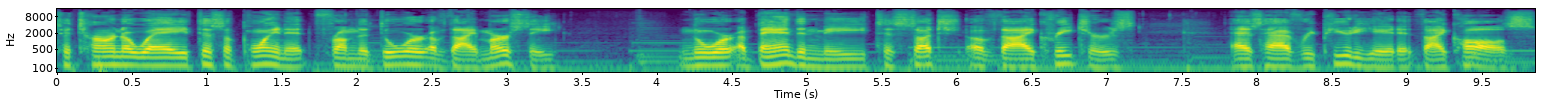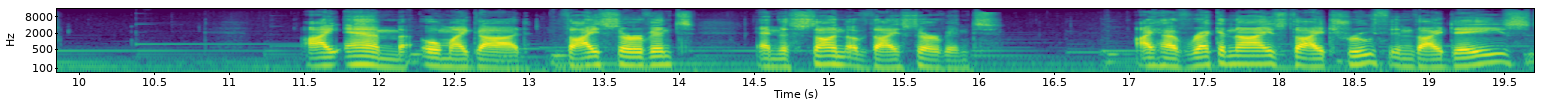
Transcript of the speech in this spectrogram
to turn away disappointed from the door of thy mercy, nor abandon me to such of thy creatures as have repudiated thy cause. I am, O my God, thy servant and the son of thy servant. I have recognized thy truth in thy days,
